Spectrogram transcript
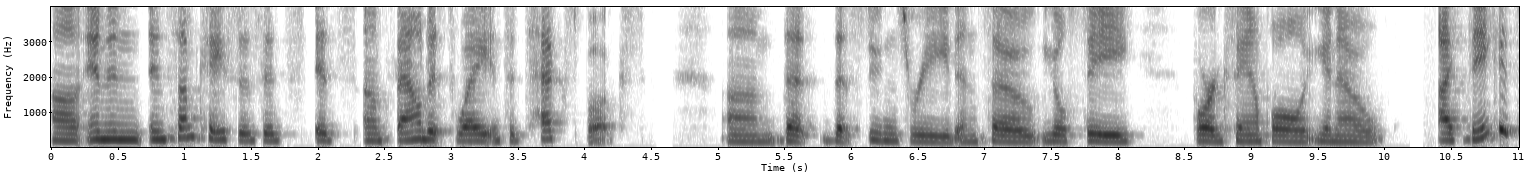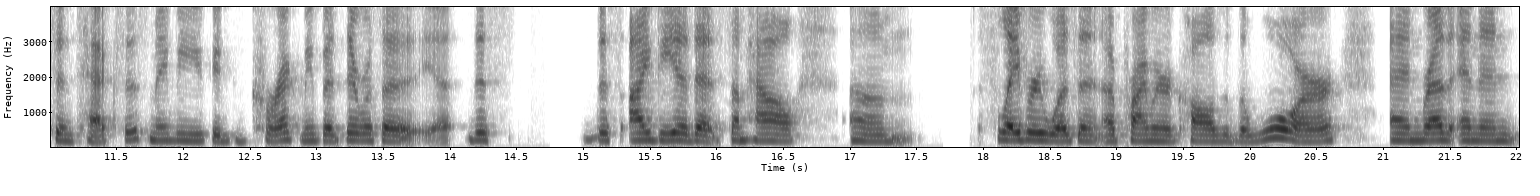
Uh, and in, in some cases, it's it's um, found its way into textbooks um, that that students read, and so you'll see, for example, you know, I think it's in Texas. Maybe you could correct me, but there was a this this idea that somehow um, slavery wasn't a primary cause of the war, and rather and then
